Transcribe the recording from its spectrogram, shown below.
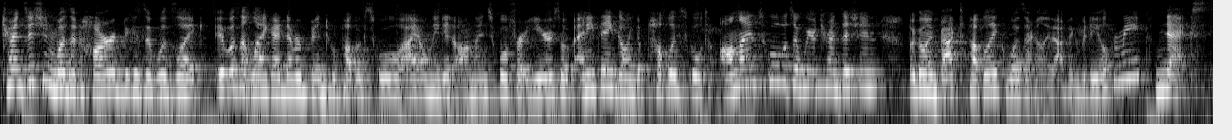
transition wasn't hard because it was like, it wasn't like I'd never been to a public school. I only did online school for a year. So if anything, going to public school to online school was a weird transition, but going back to public wasn't really that big of a deal for me. Next,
